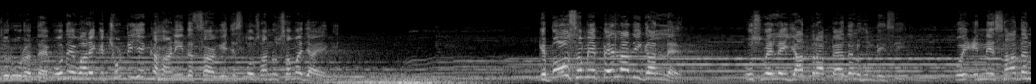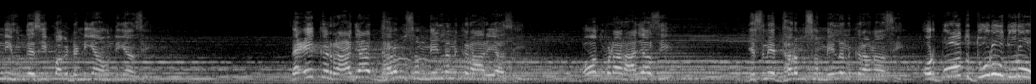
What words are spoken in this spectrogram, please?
ਜ਼ਰੂਰਤ ਹੈ। ਉਹਦੇ ਬਾਰੇ ਇੱਕ ਛੋਟੀ ਜਿਹੀ ਕਹਾਣੀ ਦੱਸਾਂਗੇ, ਜਿਸ ਤੋਂ ਸਾਨੂੰ ਸਮਝ ਆਏਗੀ। ਕਿ ਬਹੁਤ ਸਮੇਂ ਪਹਿਲਾਂ ਦੀ ਗੱਲ ਹੈ, ਉਸ ਵੇਲੇ ਯਾਤਰਾ ਪੈਦਲ ਹੁੰਦੀ ਸੀ। ਕੋਈ ਇੰਨੇ ਸਾਧਨ ਨਹੀਂ ਹੁੰਦੇ ਸੀ, ਪਗ ਡੰਡੀਆਂ ਹੁੰਦੀਆਂ ਸੀ। ਤਾਂ ਇੱਕ ਰਾਜਾ ਧਰਮ ਸੰਮੇਲਨ ਕਰਾ ਰਿਹਾ ਸੀ। ਬਹੁਤ ਬੜਾ ਰਾਜਾ ਸੀ ਜਿਸ ਨੇ ਧਰਮ ਸੰਮੇਲਨ ਕਰਾਣਾ ਸੀ। ਔਰ ਬਹੁਤ ਦੂਰੋਂ ਦੂਰੋਂ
